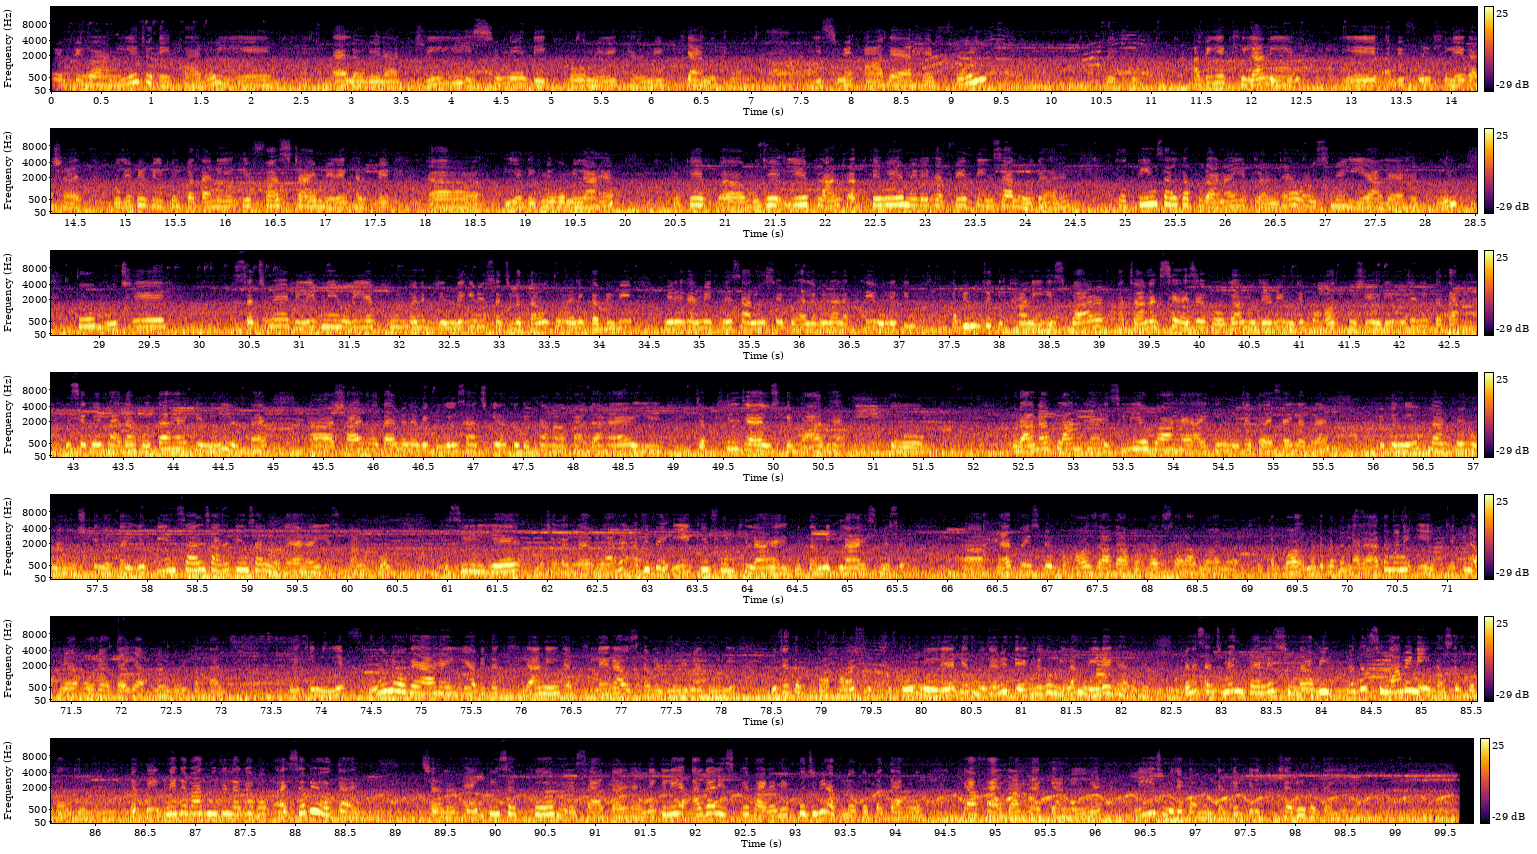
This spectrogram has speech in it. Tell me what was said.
Everyone ये जो देख पा रहे हो ये एलोवेरा ट्री इसमें देखो मेरे घर में क्या निकला इसमें आ गया है फूल। देखिए अभी ये खिला नहीं है ये अभी फूल खिलेगा शायद। मुझे भी बिल्कुल पता नहीं है कि फ़र्स्ट टाइम मेरे घर पे आ, ये देखने को मिला है। क्योंकि आ, मुझे ये प्लांट रखते हुए मेरे घर पे तीन साल हो गया है। तो तीन साल का पुराना ये प्लांट है और उसमें ये आ गया है फूल। तो मुझे सच में बिलीव नहीं हो रही है फूल। मैंने ज़िंदगी में सच बताऊँ तो मैंने कभी भी मेरे घर में इतने सालों से एलोवेरा रखती हूँ लेकिन कभी मुझे दिखा नहीं। इस बार अचानक से ऐसे होगा मुझे भी मुझे बहुत खुशी हो रही है। मुझे नहीं पता इससे कोई फ़ायदा होता है कि नहीं होता है। आ, शायद होता है मैंने अभी गूगल सर्च किया तो देखा हाँ फ़ायदा है। ये जब खिल जाए उसके बाद है तो पुराना प्लांट है इसीलिए हुआ है। आई थिंक मुझे तो ऐसा ही लग रहा है क्योंकि न्यू प्लांट में होना मुश्किल होता है। ये तीन साल साढ़े तीन साल हो गया है इस प्लांट को। इसीलिए मुझे लग रहा है हुआ है। अभी तो एक ही फूल खिला है मतलब निकला है इसमें से। आ, है तो इसमें बहुत ज़्यादा बहुत सारा हुआ मतलब बहुत मतलब मतलब लगाया था मैंने एक लेकिन अपने आप हो जाता है ये आप लोगों को भी पता है। लेकिन ये फूल हो गया है ये अभी तक खिला नहीं। जब खिलेगा उसका वीडियो भी मैं दूँगी। मुझे तो बहुत सुकून मिल रहा है कि मुझे भी देखने को मिला मेरे घर में। मैंने सच में पहले सुना भी मतलब सुना भी नहीं था, सच बताऊँ तो। पर देखने के बाद मुझे लगा बाप ऐसा भी होता है। चलो थैंक यू सबको मेरे साथ आए रहने के लिए। अगर इसके बारे में कुछ भी आप लोगों को पता हो, क्या फ़ायदा है, क्या नहीं है प्लीज़ मुझे कमेंट करके ज़रूर बताइएगा।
